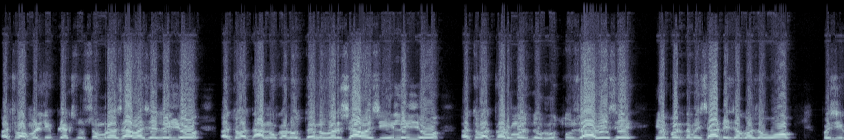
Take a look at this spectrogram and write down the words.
અથવા મલ્ટીપ્લેક્સનું સમરસ આવે છે, લઈ લો અથવા ધાનુકાનું ધનવર્ષ આવે છે, એ લઈ લો અથવા ધર્મજનું ઋતુજા આવે છે, એ પણ તમે સાટી શકો છો. પછી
